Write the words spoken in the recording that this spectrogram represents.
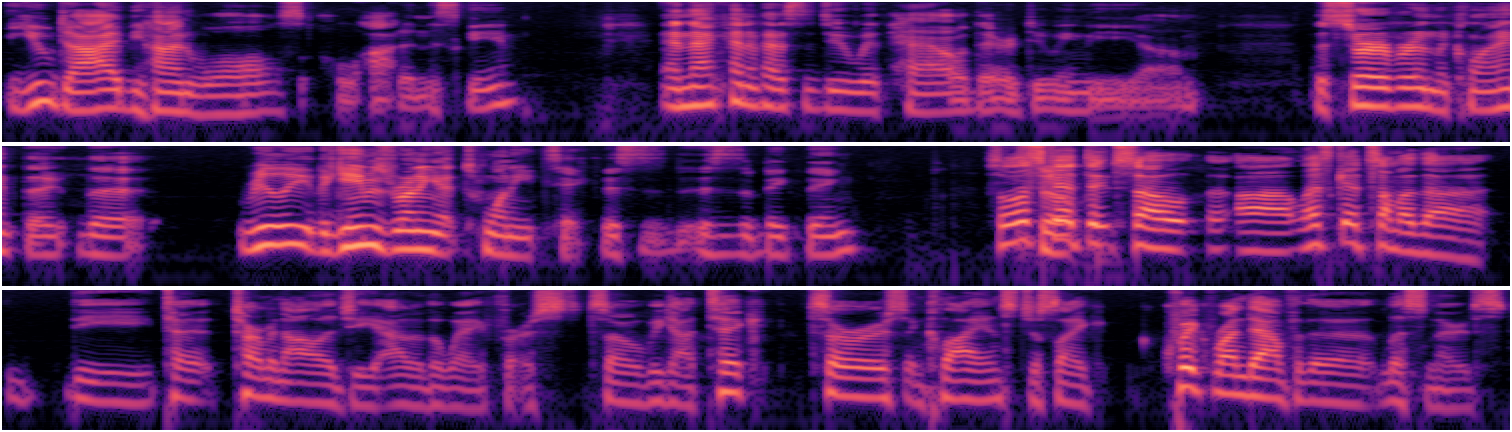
you die behind walls a lot in this game, and that kind of has to do with how they're doing the um, the server and the client. The the really the game is running at 20 tick. This is this is a big thing. So let's So- get the, so uh, let's get some of the the te- terminology out of the way first. So we got tick servers and clients. Just like quick rundown for the listeners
